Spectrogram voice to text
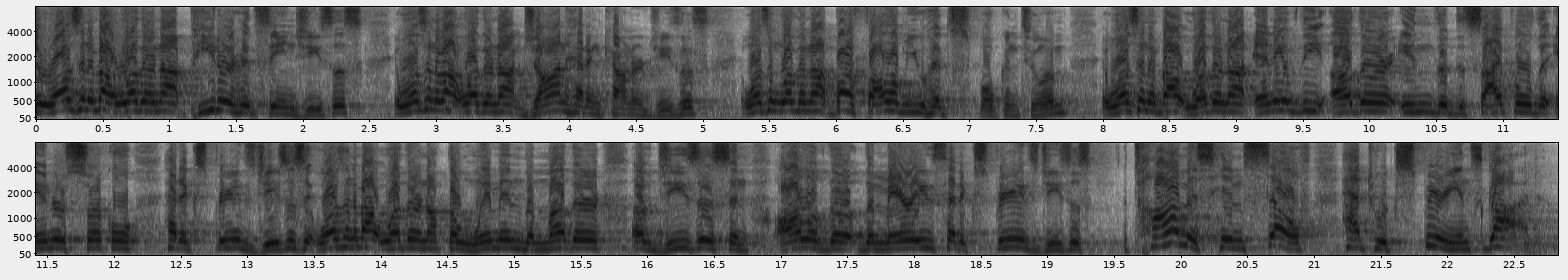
it wasn't about whether or not Peter had seen Jesus. It wasn't about whether or not John had encountered Jesus. It wasn't whether or not Bartholomew had spoken to him. It wasn't about whether or not any of the other in the disciple, the inner circle, had experienced Jesus. It wasn't about whether or not the women, the mother of Jesus, and all of the, the Marys had experienced Jesus. Thomas himself had to experience God.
